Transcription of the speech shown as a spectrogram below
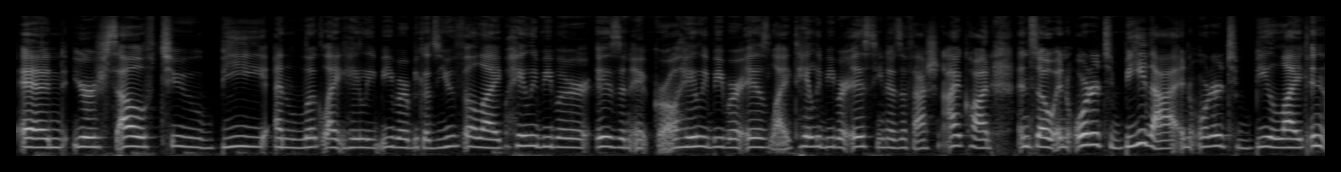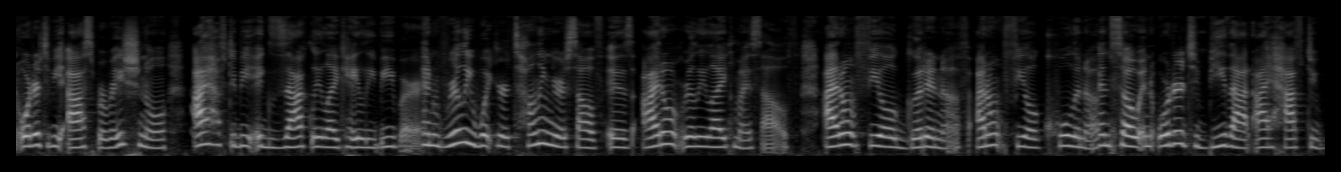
and yourself to be and look like Hailey Bieber because you feel like Hailey Bieber is an it girl. Hailey Bieber is like Hailey Hailey Bieber is seen as a fashion icon. And so, in order to be that, in order to be like, in order to be aspirational, I have to be exactly like Hailey Bieber. And really, what you're telling yourself is, I don't really like myself. I don't feel good enough. I don't feel cool enough. And so, in order to be that, I have to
